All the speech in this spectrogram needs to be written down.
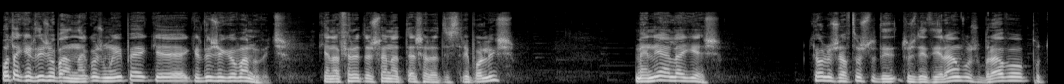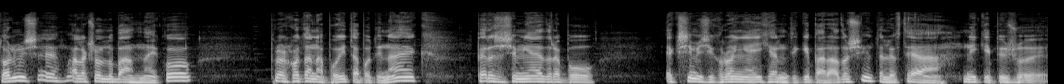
Όταν κερδίζει ο Παναθηναϊκός μου είπε και κερδίζει ο Γιωβάνοβιτς. Και αναφέρεται στο 1-4 της Τρίπολης με νέα αλλαγές. Και όλους αυτούς του διθυράμβου, μπράβο, που τόλμησε, άλλαξε όλο τον Παναθηναϊκό, προερχόταν από ήττα από την ΑΕΚ, πέρασε σε μια έδρα που 6,5 χρόνια είχε αρνητική παράδοση, τελευταία νίκη πίσω ε,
